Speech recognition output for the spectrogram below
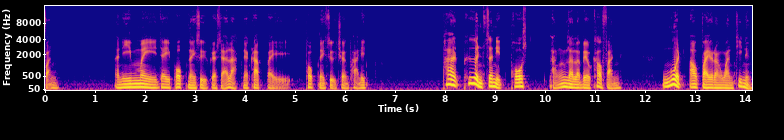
ฝัน อันนี้ไม่ได้พบในสื่อกระแสหลักนะครับ ไปพบในสื่อเชิงพาณิชย์พาเพื่อนสนิทโพสต์หลังลาลาเบลเข้าฝัน งวดเอาไปรางวัลที่หนึ่ง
